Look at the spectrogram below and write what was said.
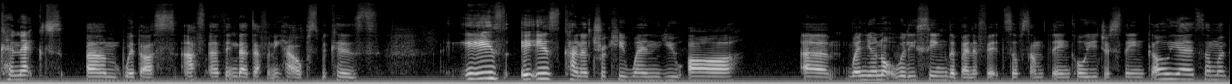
connect um, with us. I, I, think that definitely helps because it is it is kind of tricky when you are um, when you're not really seeing the benefits of something or you just think oh yeah someone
